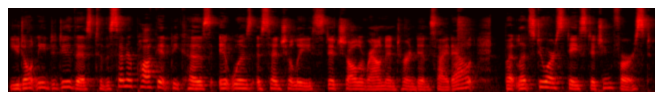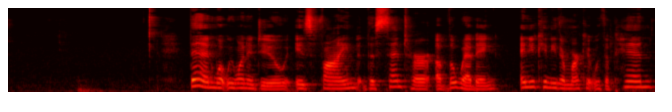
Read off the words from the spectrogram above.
You don't need to do this to the center pocket because it was essentially stitched all around and turned inside out. But let's do our stay stitching first. Then what we want to do is find the center of the webbing and you can either mark it with a pin,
